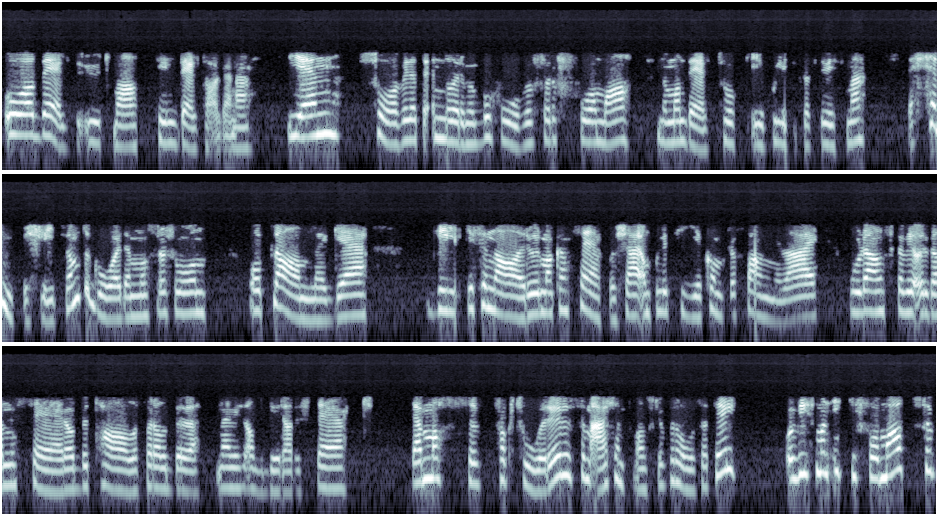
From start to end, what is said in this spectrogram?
og delte ut mat til deltakerne. Igjen så vi dette enorme behovet for å få mat når man deltok i politisk aktivisme. Det er kjempeslitsomt å gå i demonstrasjon og planlegge hvilke scenarioer man kan se for seg om politiet kommer til å fange deg. Hvordan skal vi organisere og betale for alle bøtene hvis alle blir arrestert? Det er masse faktorer som er kjempevanskelig å forholde seg til. Og hvis man ikke får mat, så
